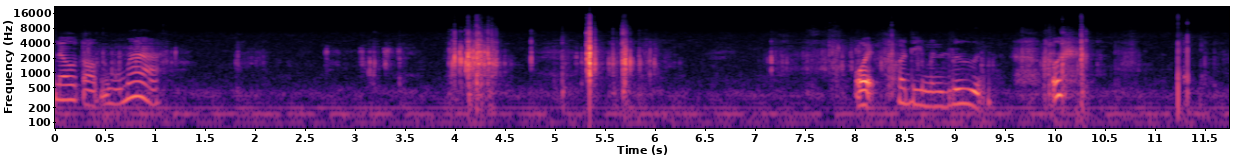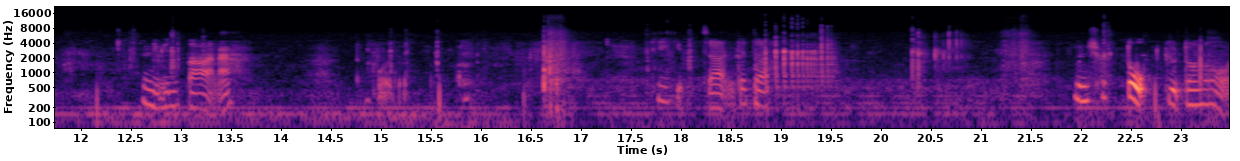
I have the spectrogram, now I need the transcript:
เร็วตอบหนูมาโอ้ยพอดีมันลื่นเอ้ยนนี้เป็นป่านะที่เก็บจานก็จะ มันชอบตกอยู่ตลอด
